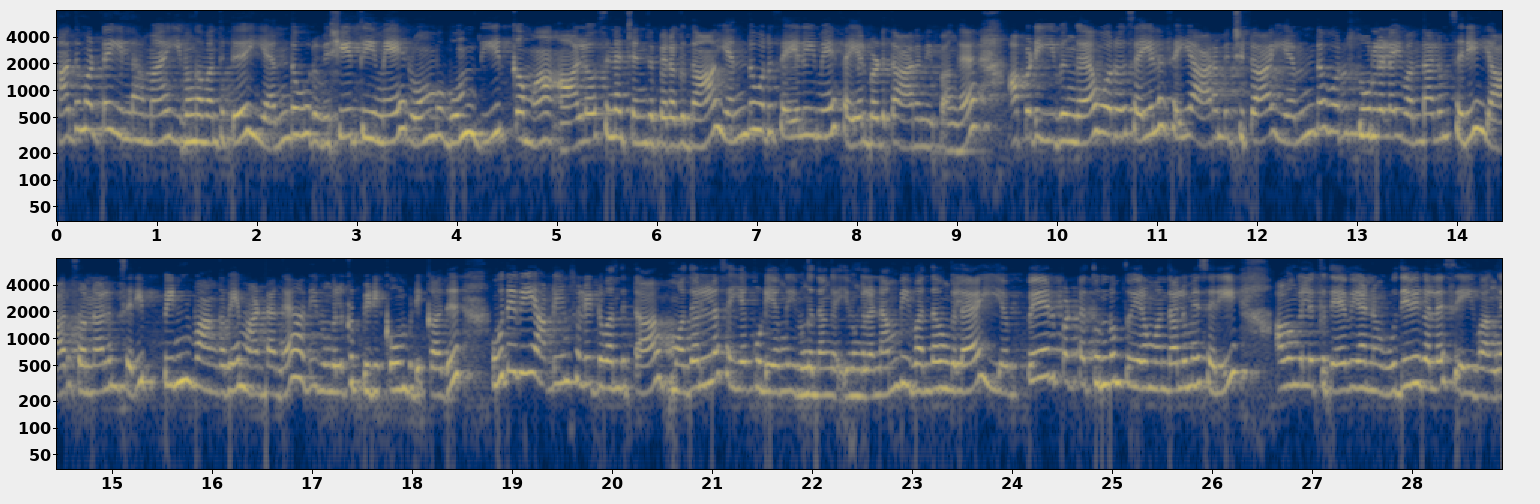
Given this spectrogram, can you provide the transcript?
அது மட்டும் இல்லாமல் இவங்க வந்துட்டு எந்த ஒரு விஷயத்தையுமே ரொம்பவும் தீர்க்கமாக ஆலோசனை செஞ்ச பிறகு தான் எந்த ஒரு செயலையுமே செயல்படுத்த ஆரம்பிப்பாங்க. அப்படி இவங்க ஒரு செயலை செய்ய ஆரம்பிச்சிட்டா எந்த ஒரு சூழ்நிலை வந்தாலும் சரி யார் சொன்னாலும் சரி பின் வாங்கவே மாட்டாங்க. அது இவங்களுக்கு பிடிக்கவும் பிடிக்காது. உதவி அப்படின்னு சொல்லிட்டு வந்துட்டா முதல்ல செய்யக்கூடியவங்க இவங்க தாங்க இவங்களை நம்பி வந்தவங்கள எப்பேற்பட்ட துண்டும் துயரம் வந்தாலுமே சரி அவங்களுக்கு தேவையான உதவிகளை செய்வாங்க.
